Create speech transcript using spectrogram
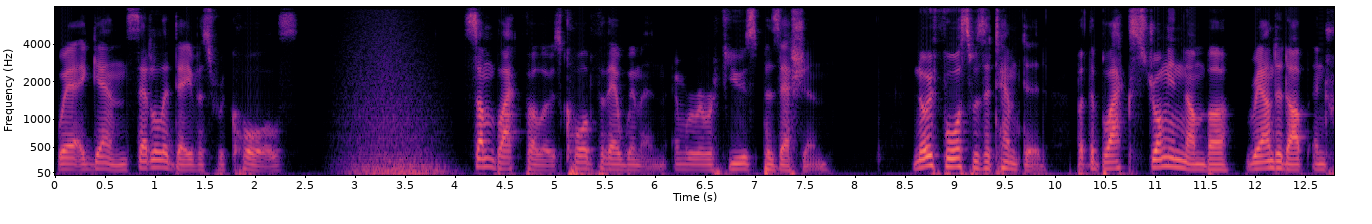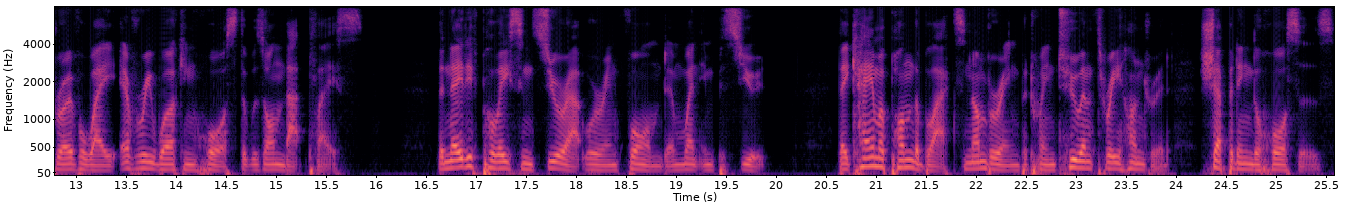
where again settler Davis recalls some blackfellows called for their women and were refused possession. No force was attempted, but the blacks, strong in number, rounded up and drove away every working horse that was on that place. The native police in Surat were informed and went in pursuit. They came upon the blacks, numbering between two and three hundred, shepherding the horses.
